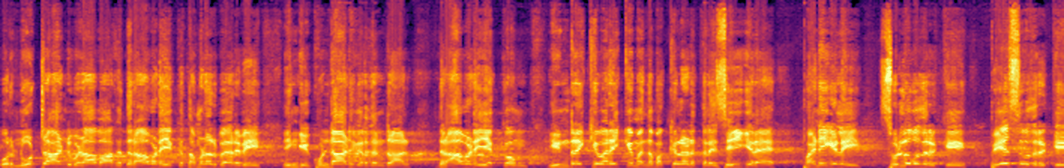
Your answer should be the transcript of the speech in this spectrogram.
ஒரு நூற்றாண்டு விழாவாக திராவிட இயக்க தமிழர் பேரவை இங்கே கொண்டாடுகிறது என்றால் திராவிட இயக்கம் இன்றைக்கு வரைக்கும் அந்த மக்களிடத்தில் செய்கிற பணிகளை சொல்லுவதற்கு பேசுவதற்கு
